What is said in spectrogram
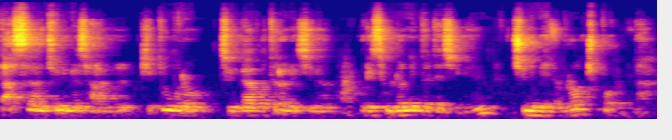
따스한 주님의 사랑을 기쁨으로 증가하고 드러내시는 우리 성도님들 되시길 주님의 이름으로 축복합니다.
